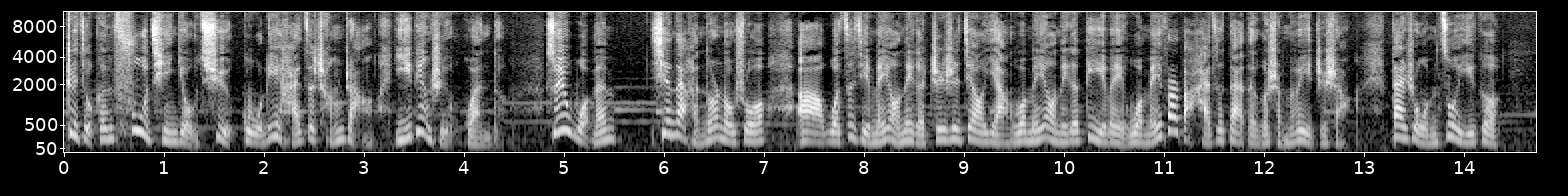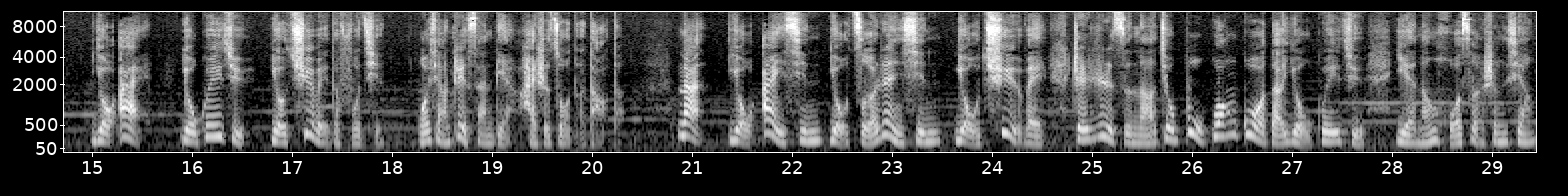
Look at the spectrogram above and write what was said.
这就跟父亲有趣，鼓励孩子成长，一定是有关的。所以我们。现在很多人都说啊，我自己没有那个知识教养，我没有那个地位，我没法把孩子带到个什么位置上。但是我们做一个有爱、有规矩、有趣味的父亲，我想这三点还是做得到的。那有爱心、有责任心、有趣味，这日子呢就不光过得有规矩，也能活色生香。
